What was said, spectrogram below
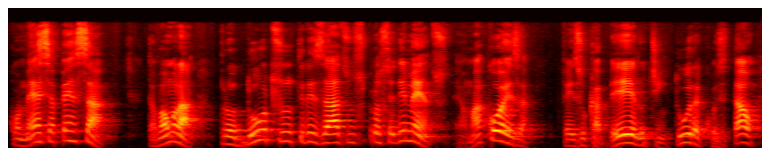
Comece a pensar. Então vamos lá. Produtos utilizados nos procedimentos. É uma coisa. Fez o cabelo, tintura, coisa e tal.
